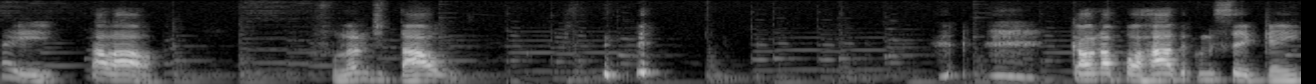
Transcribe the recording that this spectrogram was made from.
aí tá lá, ó. Fulano de tal Caiu na porrada com não sei quem.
